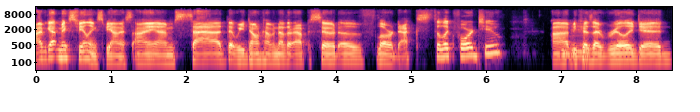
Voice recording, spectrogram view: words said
I've got mixed feelings to be honest. I am sad that we don't have another episode of Lower Decks to look forward to, uh, Mhm. because I really did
